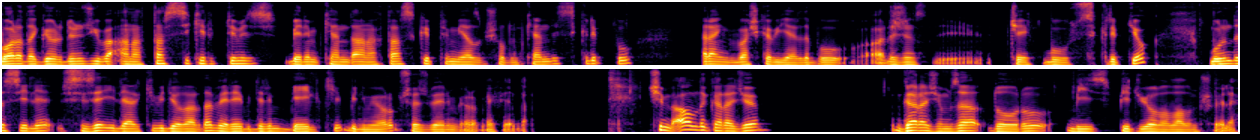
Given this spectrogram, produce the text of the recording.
Bu arada gördüğünüz gibi anahtar scriptimiz benim kendi anahtar scriptim yazmış olduğum kendi script bu. Herhangi başka bir yerde bu aracın şey bu script yok. Bunu da size, size ileriki videolarda verebilirim belki bilmiyorum söz vermiyorum efendim. Şimdi aldık aracı garajımıza doğru biz bir yol alalım şöyle.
